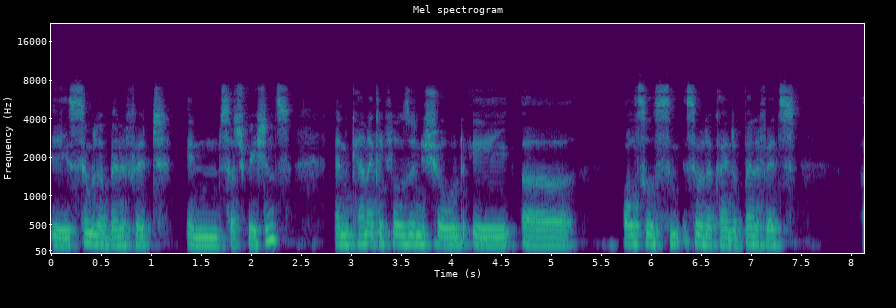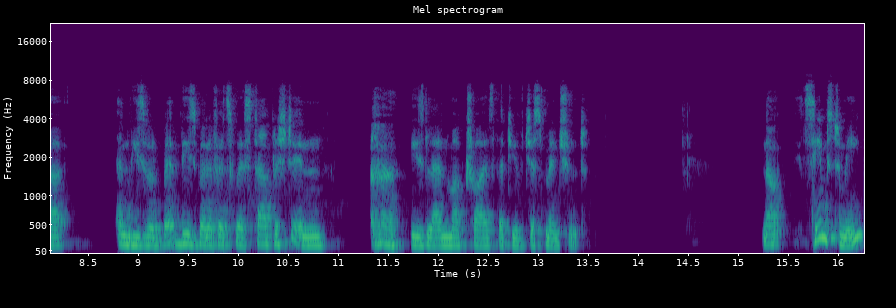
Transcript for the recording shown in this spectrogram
a similar benefit in such patients, and canagliflozin showed a uh, also sim- similar kind of benefits, uh, and these were these benefits were established in these landmark trials that you've just mentioned. Now, it seems to me,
